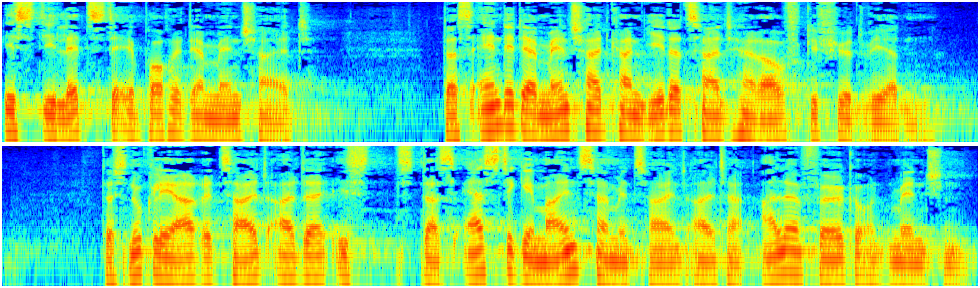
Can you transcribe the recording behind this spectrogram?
ist die letzte Epoche der Menschheit. Das Ende der Menschheit kann jederzeit heraufgeführt werden. Das nukleare Zeitalter ist das erste gemeinsame Zeitalter aller Völker und Menschen.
